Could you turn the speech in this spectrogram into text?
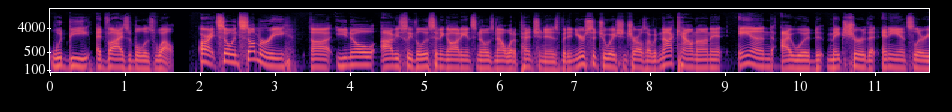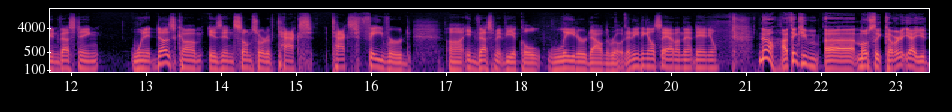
would be advisable as well. All right, so in summary, uh, you know, obviously the listening audience knows now what a pension is, but in your situation, Charles, I would not count on it, and I would make sure that any ancillary investing when it does come is in some sort of tax tax favored uh, investment vehicle later down the road. Anything else to add on that, Daniel? No, I think you uh, mostly covered it. Yeah, you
